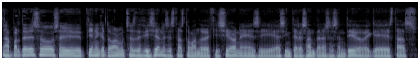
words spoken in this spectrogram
Aparte de eso, se tienen que tomar muchas decisiones. Estás tomando decisiones y es interesante en ese sentido, de que estás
